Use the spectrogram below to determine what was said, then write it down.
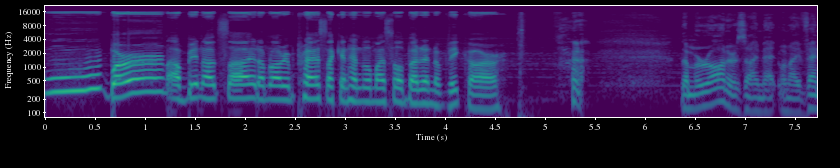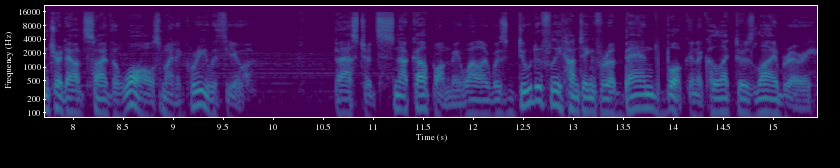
Ooh, burn! I've been outside. I'm not impressed. I can handle myself better than a vicar. The marauders I met when I ventured outside the walls might agree with you. Bastards snuck up on me while I was dutifully hunting for a banned book in a collector's library.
